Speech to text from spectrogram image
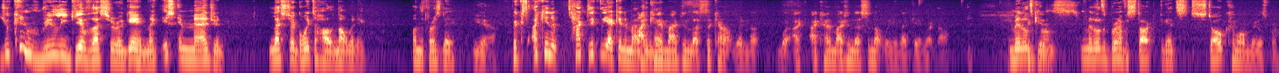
You can really give Leicester a game. Like just imagine Leicester going to Hull and not winning on the first day. Yeah. Because I can tactically I can imagine I can that. imagine Leicester cannot win that. well, I, I can imagine Leicester not winning that game right now. Middlesbrough, Middlesbrough have a start against Stoke. come on, Middlesbrough,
